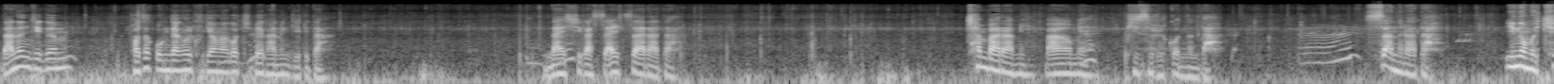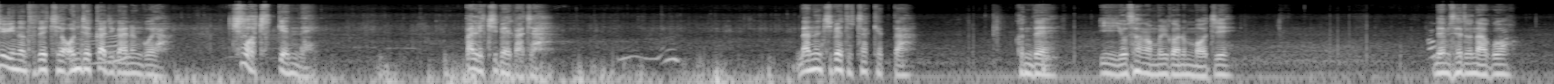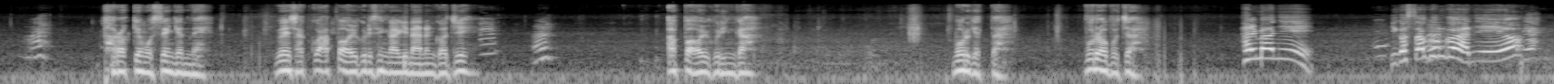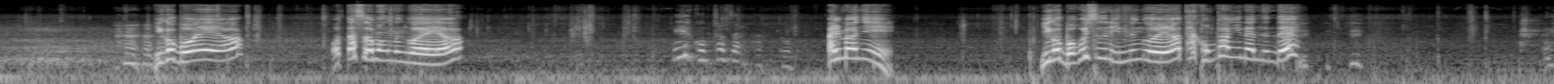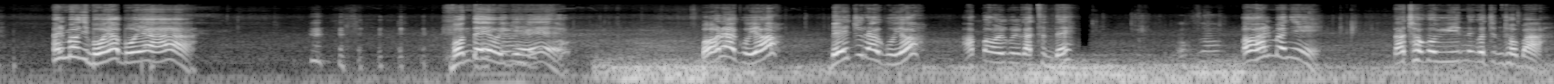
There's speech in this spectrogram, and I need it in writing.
나는 지금 버섯 공장을 구경하고 집에 가는 길이다. 날씨가 쌀쌀하다. 찬바람이 마음에 비수를 꽂는다. 싸늘하다. 이놈의 추위는 도대체 언제까지 가는 거야? 추워 죽겠네. 빨리 집에 가자. 나는 집에 도착했다. 근데 이 요상한 물건은 뭐지? 냄새도 나고 더럽게 못생겼네. 왜 자꾸 아빠 얼굴이 생각이 나는 거지? 아빠 얼굴인가? 모르겠다. 물어보자. 할머니, 이거 썩은 거 아니에요? 이거 뭐예요? 어디다 써먹는 거예요? 이 곱창장 갖고. 할머니, 이거 먹을 수는 있는 거예요? 다 곰팡이 났는데? 할머니, 뭐야, 뭐야? 뭔데요, 이게? 뭐라고요? 매주라고요? 아빠 얼굴 같은데? 없어? 어, 할머니, 나 저거 위에 있는 것 좀 줘봐.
